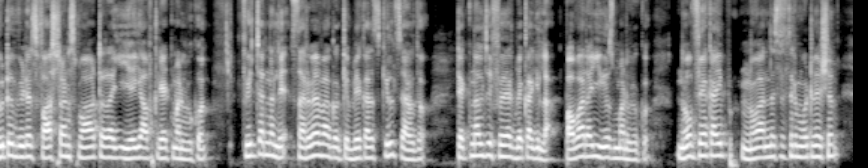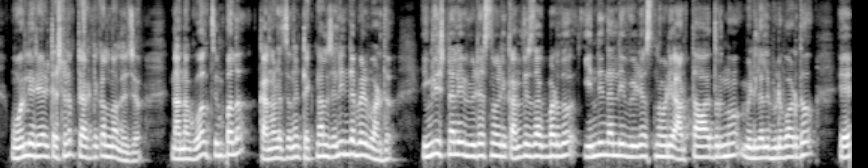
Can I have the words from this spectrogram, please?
ಯೂಟ್ಯೂಬ್ ವೀಡಿಯೋಸ್ ಫಾಸ್ಟ್ ಆ್ಯಂಡ್ ಸ್ಮಾರ್ಟರಾಗಿ ಹೇಗೆ ಆಫ್ ಕ್ರಿಯೇಟ್ ಮಾಡಬೇಕು? ಫ್ಯೂಚರ್ನಲ್ಲಿ ಸರ್ವೈವ್ ಆಗೋಕ್ಕೆ ಬೇಕಾದ ಸ್ಕಿಲ್ಸ್ ಯಾವುದು? ಟೆಕ್ನಾಲಜಿ ಫೇರ್ ಬೇಕಾಗಿಲ್ಲ. ಆಗಿ ಯೂಸ್ ಮಾಡಬೇಕು. No fake hype no unnecessary motivation only real tested practical knowledge ನನ್ನ ಗೋಲ್ ಸಿಂಪಲ್ ಕನ್ನಡ ಜನ ಟೆಕ್ನಾಲಜಿಯಲ್ಲಿ ಹಿಂದೆ ಬೀಳಬಾರ್ದು. ಇಂಗ್ಲೀಷ್ನಲ್ಲಿ ವೀಡಿಯೋಸ್ ನೋಡಿ ಕನ್ಫ್ಯೂಸ್ ಆಗಬಾರ್ದು. ಹಿಂದಿನಲ್ಲಿ ವೀಡಿಯೋಸ್ ನೋಡಿ ಅರ್ಥ ಆದ್ರೂ ಮಿಡಿಲಲ್ಲಿ ಬಿಡಬಾರ್ದು. ಎ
